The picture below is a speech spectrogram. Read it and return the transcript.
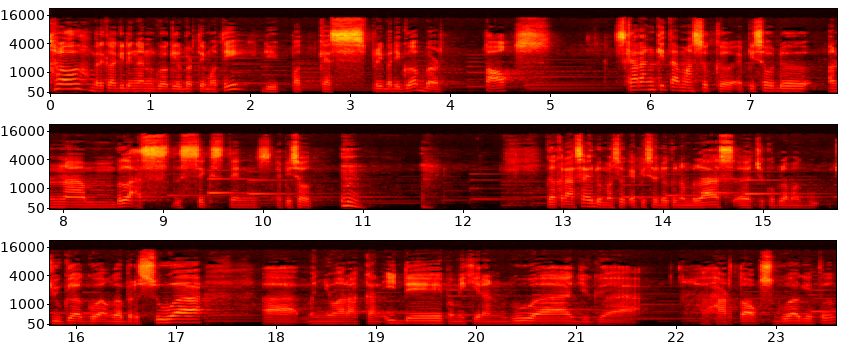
Halo, balik lagi dengan gue Gilbert Timothy di podcast pribadi gue Bird Talks. Sekarang kita masuk ke episode 16, the 16th episode. Gak kerasa ya udah masuk episode ke-16, uh, cukup lama gu- juga gue nggak bersua, uh, menyuarakan ide, pemikiran gue, juga hard talks gue gitu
